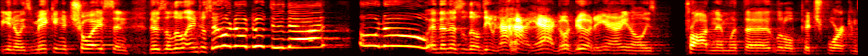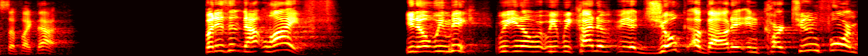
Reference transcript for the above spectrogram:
you know, he's making a choice, and there's a little angel saying, oh, no, don't do that. Oh, no. And then there's a little demon, ah, yeah, go do it. You know, he's prodding him with a little pitchfork and stuff like that. But isn't that life? You know, we make, we, you know, we, we kind of joke about it in cartoon form,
